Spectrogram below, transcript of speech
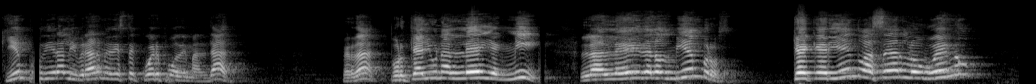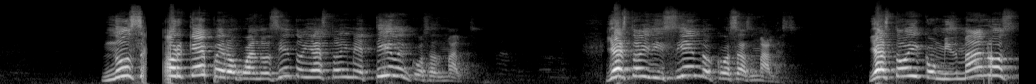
¿quién pudiera librarme de este cuerpo de maldad? ¿Verdad? Porque hay una ley en mí, la ley de los miembros, que queriendo hacer lo bueno, no sé por qué, pero cuando siento ya estoy metido en cosas malas. Ya estoy diciendo cosas malas. Ya estoy con mis manos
